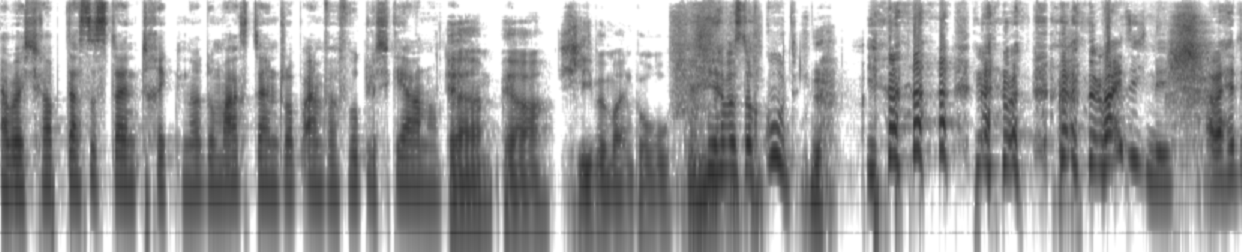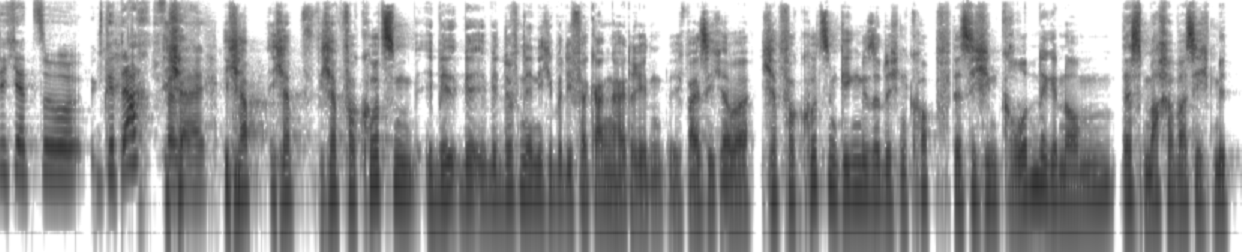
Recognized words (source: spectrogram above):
Aber ich glaube, das ist dein Trick, ne? Du magst deinen Job einfach wirklich gerne. Ja, ja, ich liebe meinen Beruf. ja, aber ist doch gut. Ja. Ja, nein, weiß ich nicht. Aber hätte ich jetzt so gedacht vielleicht. Ich habe, ich habe, ich habe vor kurzem, wir, wir dürfen ja nicht über die Vergangenheit reden, ich weiß nicht, aber ich habe vor kurzem ging mir so durch den Kopf, dass ich im Grunde genommen das mache, was ich mit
